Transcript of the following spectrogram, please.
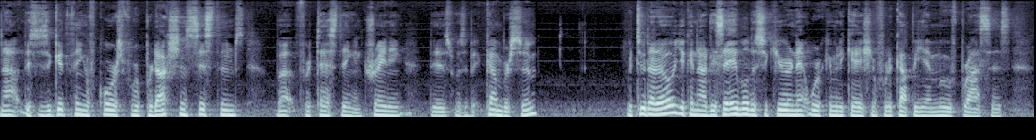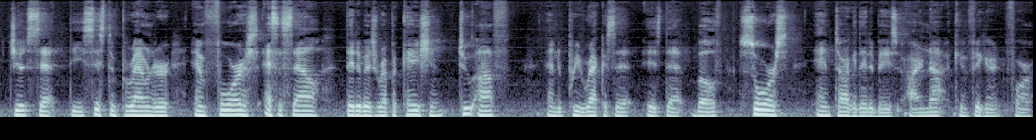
Now this is a good thing of course for production systems but for testing and training this was a bit cumbersome. With 2.0 you can now disable the secure network communication for the copy and move process. Just set the system parameter enforce SSL database replication to off and the prerequisite is that both source and target database are not configured for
